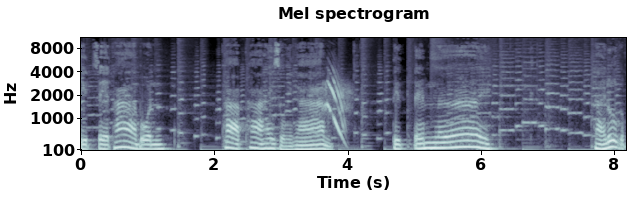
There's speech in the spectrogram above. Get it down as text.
ติดเศษผ้าบนภาพผ้าให้สวยงาม ติดเต็มเลย ถ่ายรูปกับ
